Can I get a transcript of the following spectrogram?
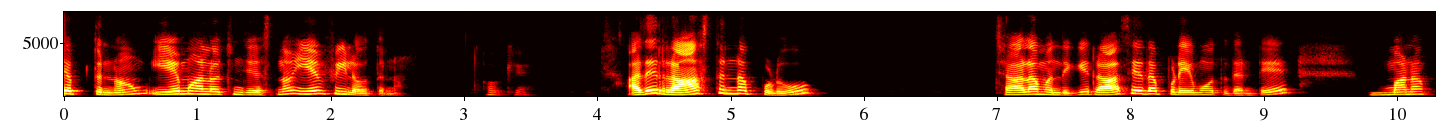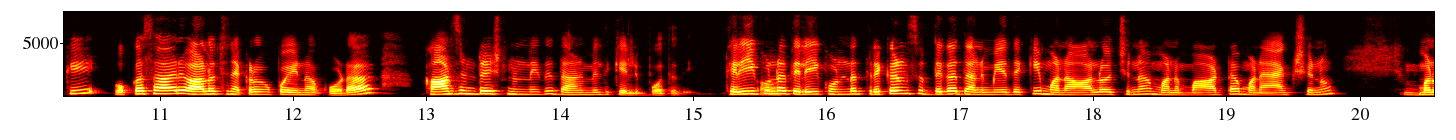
చెప్తున్నాం? ఏం ఆలోచన చేస్తున్నాం? ఏం ఫీల్ అవుతున్నాం? ఓకే. అదే రాస్తున్నప్పుడు చాలా మందికి రాసేటప్పుడు ఏమవుతుందంటే మనకి ఒక్కసారి ఆలోచన ఎక్కడికి పోయినా కూడా కాన్సన్ట్రేషన్ అనేది దాని మీదకి వెళ్ళిపోతుంది. తెలియకుండా తెలియకుండా త్రికరణ శుద్ధిగా దాని మీదకి మన ఆలోచన మన మాట మన యాక్షన్. మన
